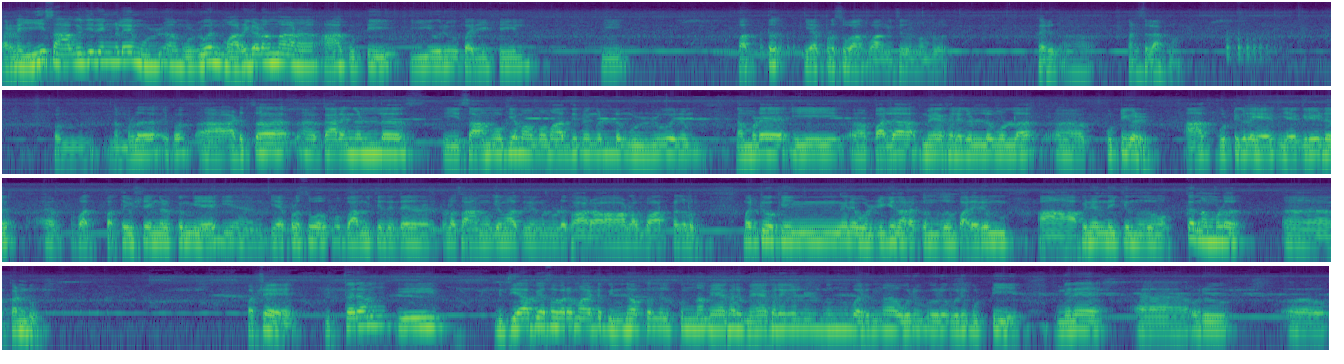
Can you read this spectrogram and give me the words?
കാരണം ഈ സാഹചര്യങ്ങളെ മുഴു- മുഴുവൻ മറികടന്നാണ് ആ കുട്ടി ഈ ഒരു പരീക്ഷയിൽ ഈ പത്ത് എ പ്ലസ് വാങ്ങിച്ചതെന്ന് നമ്മൾ കരു മനസ്സിലാക്കണം. ഇപ്പം നമ്മൾ ഇപ്പം അടുത്ത കാലങ്ങളിൽ ഈ സാമൂഹ്യ മാധ്യമങ്ങളിൽ മുഴുവനും നമ്മുടെ ഈ പല മേഖലകളിലുമുള്ള കുട്ടികൾ ആ കുട്ടികൾ എ ഗ്രേഡ് പത്ത് വിഷയങ്ങൾക്കും എ എ പ്ലസ് വാങ്ങിച്ചതിന്റെ ആയിട്ടുള്ള സാമൂഹ്യ മാധ്യമങ്ങളിലൂടെ ധാരാളം വാർത്തകളും മറ്റുമൊക്കെ ഇങ്ങനെ ഒഴുകി നടക്കുന്നതും പലരും അഭിനന്ദിക്കുന്നതും ഒക്കെ നമ്മൾ കണ്ടു. പക്ഷേ ഇത്തരം ഈ വിദ്യാഭ്യാസപരമായിട്ട് പിന്നോക്കം നിൽക്കുന്ന മേഖല മേഖലകളിൽ നിന്ന് വരുന്ന ഒരു ഒരു ഒരു കുട്ടി ഇങ്ങനെ ഒരു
